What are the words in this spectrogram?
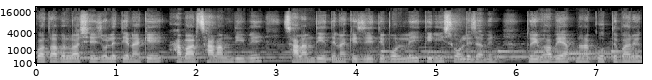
কথা বলা শেষ হলে তেনাকে আবার সালাম দিবে, সালাম দিয়ে তেনাকে যেতে বললেই তিনি চলে যাবেন। তো এইভাবে আপনারা করতে পারেন।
